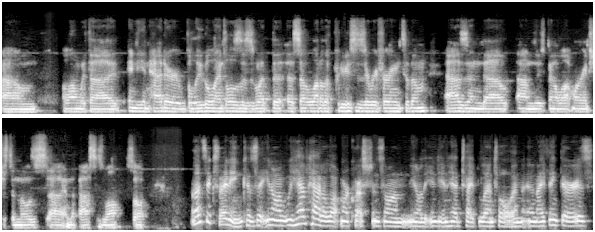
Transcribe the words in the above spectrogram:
um, along with uh, Indian head or beluga lentils is what the uh, a lot of the producers are referring to them as, and uh, um, there's been a lot more interest in those uh, in the past as well. So. Well, that's exciting because you know we have had a lot more questions on you know the Indian head type lentil, and and I think there is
